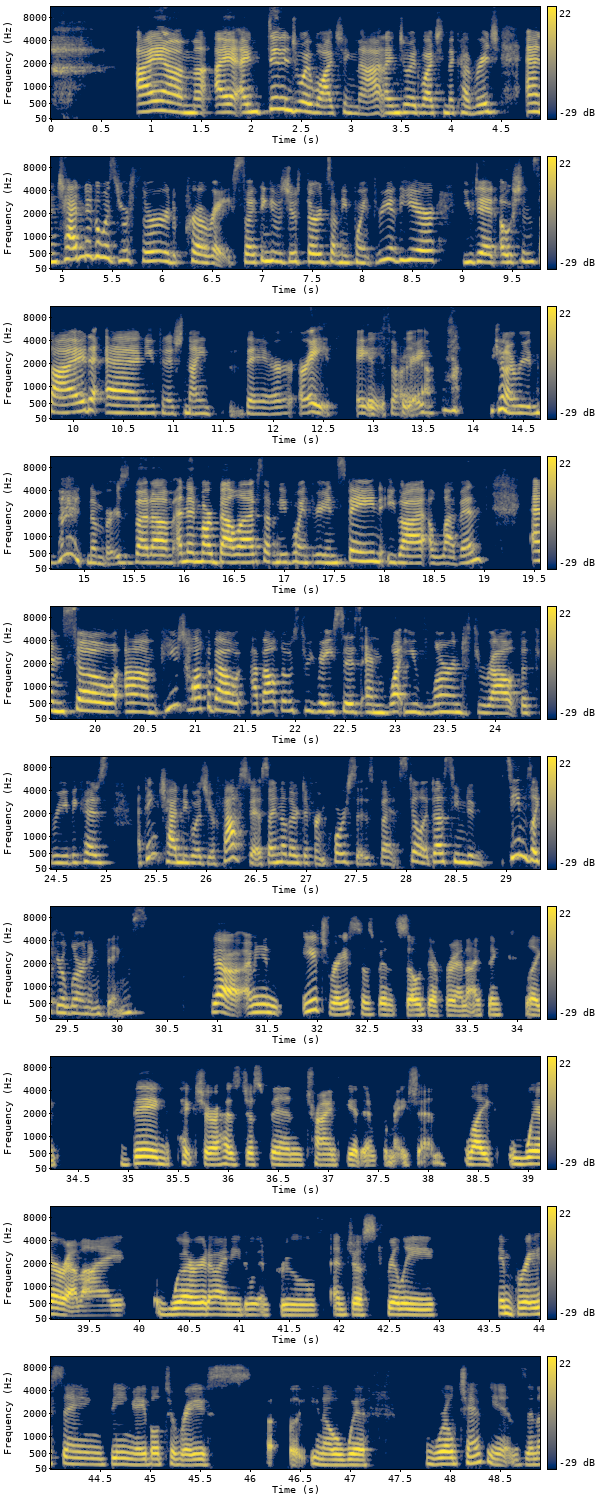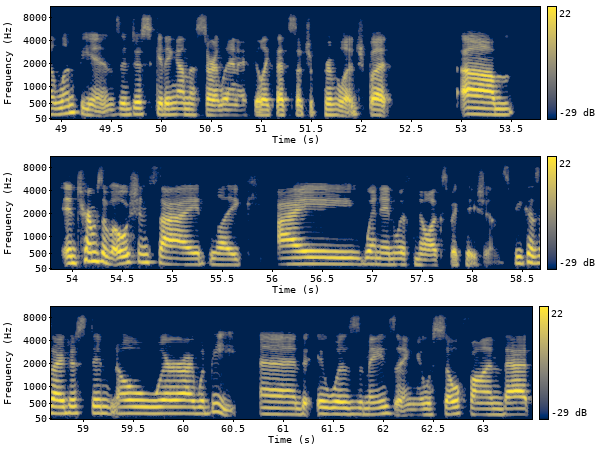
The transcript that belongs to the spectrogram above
I um I, I did enjoy watching that. I enjoyed watching the coverage. And Chattanooga was your third pro race. So I think it was your third 70.3 of the year. You did Oceanside and you finished ninth there or eighth, eighth, eighth sorry. Yeah. Can I read numbers? But um, and then Marbella 70.3 in Spain, you got 11th. And so um, can you talk about about those three races and what you've learned throughout the three? Because I think Chattanooga was your fastest. I know they're different courses, but still it does seem to seems like you're learning things yeah i mean each race has been so different. I think like big picture has just been trying to get information. Like where am i? Where do i need to improve? And just really embracing being able to race uh, uh you know with world champions and olympians and just getting on the start line i feel like that's such a privilege. But um in terms of oceanside like i went in with no expectations because i just didn't know where i would be and it was amazing. It was so fun that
